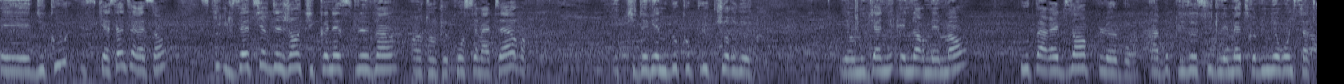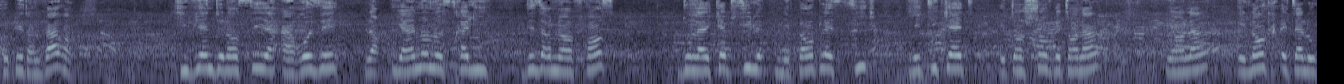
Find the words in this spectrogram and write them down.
Et du coup, ce qui est assez intéressant, c'est qu'ils attirent des gens qui connaissent le vin en tant que consommateurs et qui deviennent beaucoup plus curieux. Et on y gagne énormément. Ou par exemple, un peu plus au sud, les maîtres vignerons de Saint-Tropez dans le Var, qui viennent de lancer un rosé. Alors, il y a un an en Australie, désormais en France, dont la capsule n'est pas en plastique, l'étiquette est en chanvre et en lin, et en lin, et l'encre est à l'eau.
